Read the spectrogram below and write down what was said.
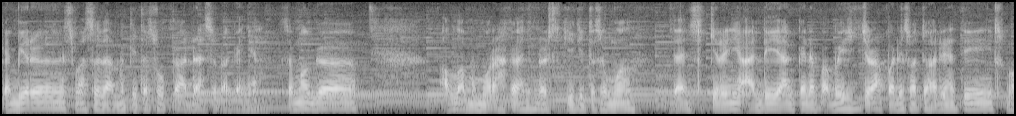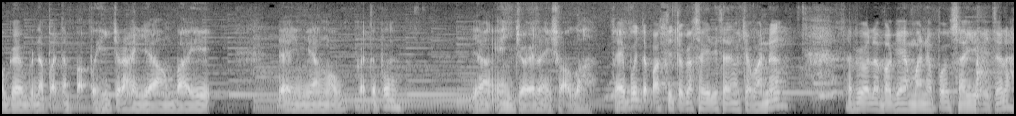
gembira semasa zaman kita suka dan sebagainya. Semoga Allah memurahkan rezeki kita semua. Dan sekiranya ada yang akan dapat berhijrah pada suatu hari nanti semoga mendapat tempat perhijrahan yang baik dan yang kata apa yang enjoy lah insyaAllah. Saya pun tak pasti tugas saya di sana macam mana. Tapi walau bagaimanapun saya itulah.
